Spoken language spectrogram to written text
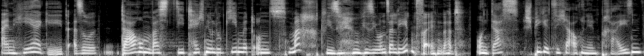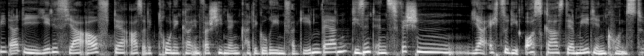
einhergeht. Also darum, was die Technologie mit uns macht, wie sie, wie sie unser Leben verändert. Und das spiegelt sich ja auch in den Preisen wieder, die jedes Jahr auf der Ars Electronica in verschiedenen Kategorien vergeben werden. Die sind inzwischen ja echt so die Oscars der Medienkunst.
